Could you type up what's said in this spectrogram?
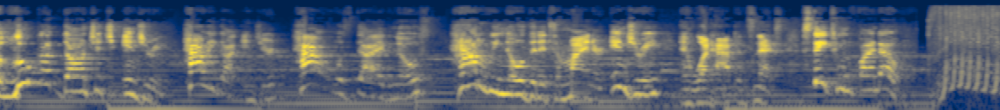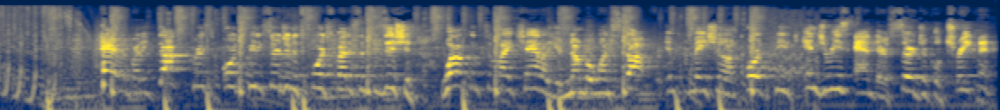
The Luka Doncic injury. How he got injured, how it was diagnosed, how do we know that it's a minor injury, and what happens next? Stay tuned to find out. Hey everybody, Dr. Chris, orthopedic surgeon and sports medicine physician. Welcome to my channel, your number one stop for information on orthopedic injuries and their surgical treatment.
